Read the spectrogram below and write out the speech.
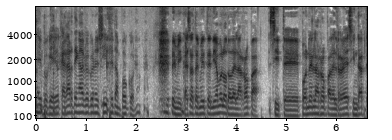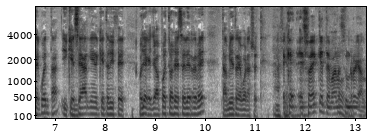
Porque cagarte en algo que no existe tampoco, ¿no? En mi casa también teníamos lo de la ropa. Si te pones la ropa del revés sin darte cuenta y que sea alguien el que te dice, oye, que llevas puesto ese de revés, también trae buena suerte. Ah, Es que eso es que te van a hacer un regalo.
